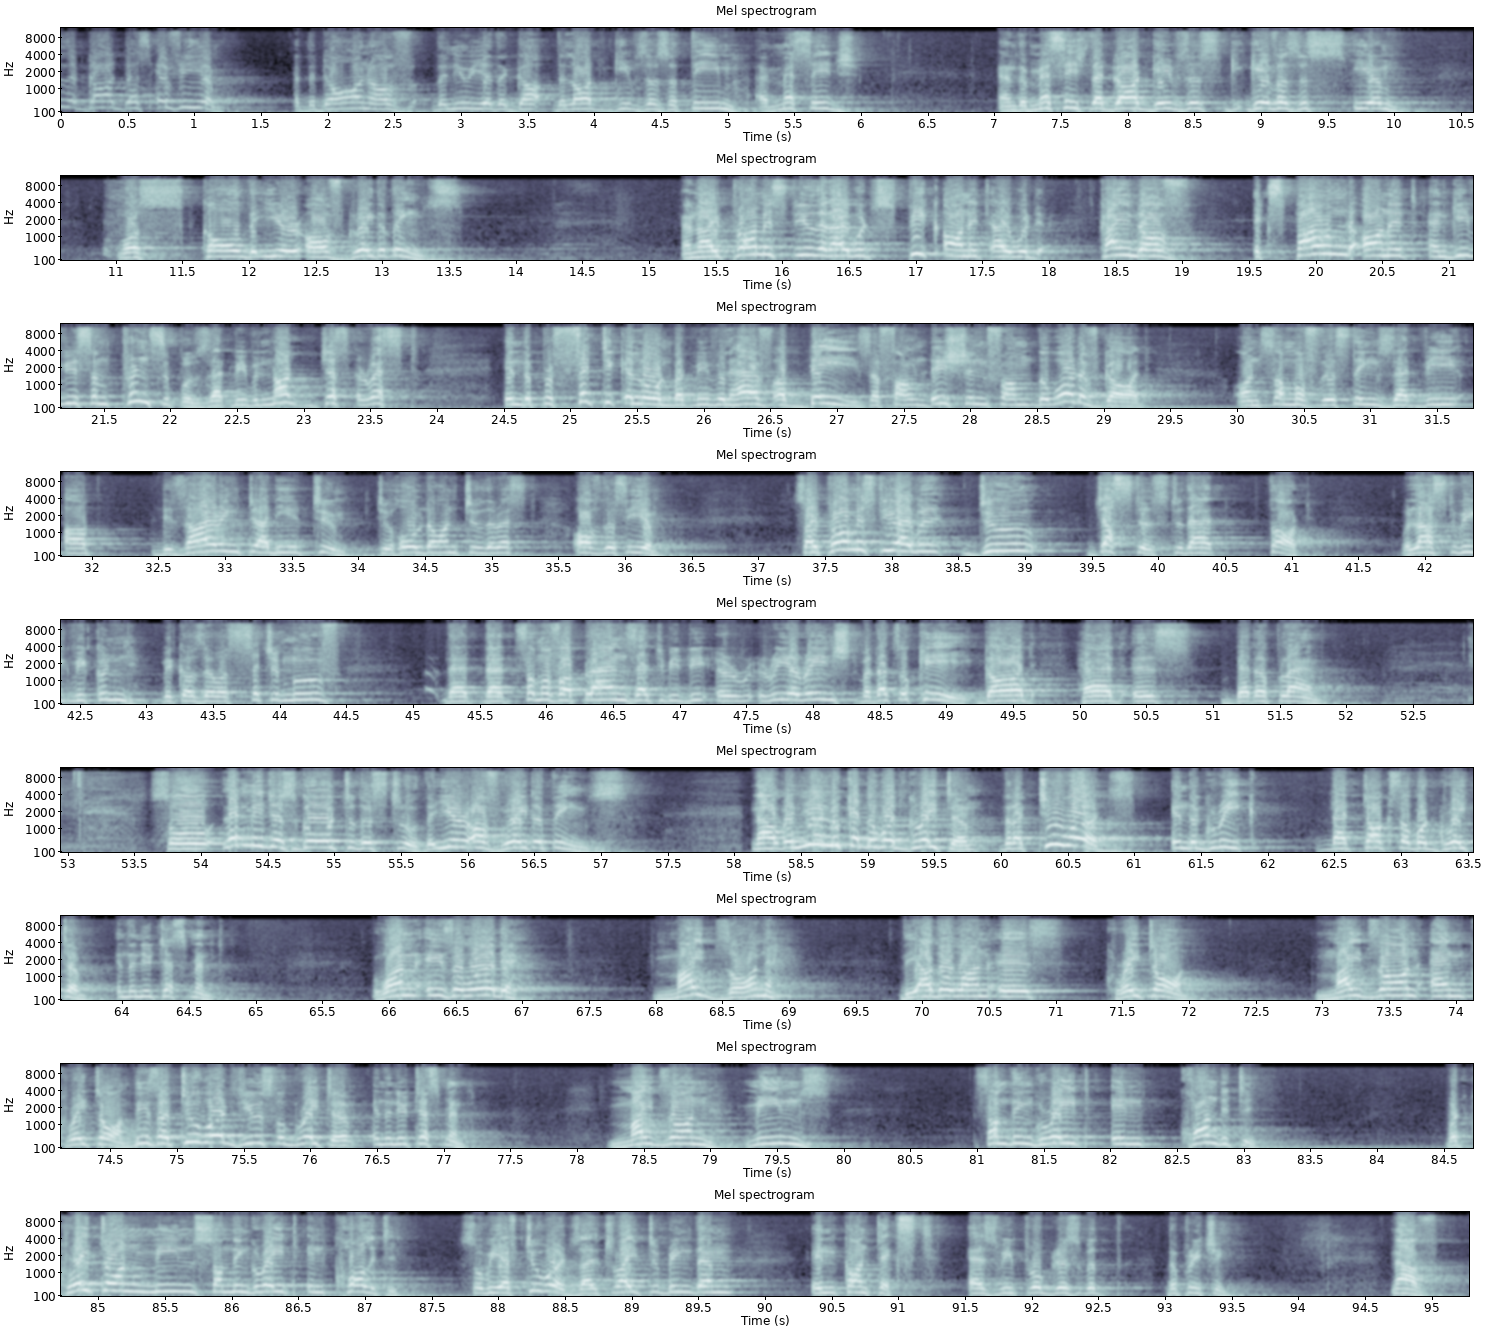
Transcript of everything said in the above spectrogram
something that God does every year. At the dawn of the new year, the, God, the Lord gives us a theme, a message. And the message that God gave us, gave us this year was called the year of greater things. And I promised you that I would speak on it, I would kind of expound on it and give you some principles that we will not just rest in the prophetic alone, but we will have a base, a foundation from the Word of God on some of those things that we are desiring to adhere to, to hold on to the rest of this year. So I promised you I will do justice to that thought. Well, last week we couldn't because there was such a move that, that some of our plans had to be re- uh, rearranged, but that's okay. God had his better plan. So let me just go to this truth the year of greater things. Now, when you look at the word greater, there are two words in the Greek that talks about greater in the New Testament. One is the word meizon, the other one is kraton. meizon and kraton. These are two words used for greater in the New Testament. meizon means something great in quantity. But kraton means something great in quality. So we have two words. I'll try to bring them in context as we progress with the preaching. Now,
